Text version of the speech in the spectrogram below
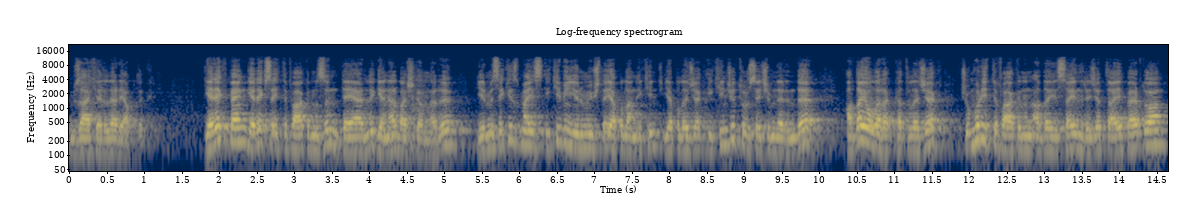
müzakereler yaptık. Gerek ben gerekse ittifakımızın değerli genel başkanları 28 Mayıs 2023'te yapılan ikinci, yapılacak ikinci tur seçimlerinde aday olarak katılacak Cumhur İttifakı'nın adayı Sayın Recep Tayyip Erdoğan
